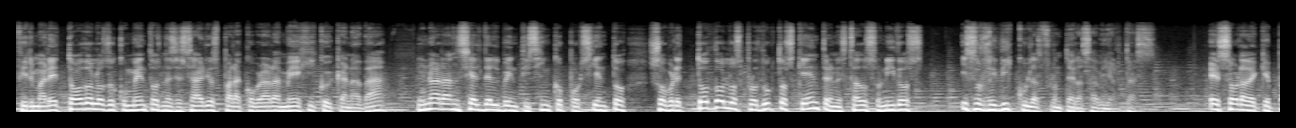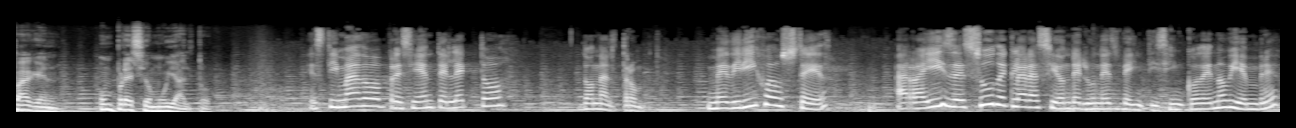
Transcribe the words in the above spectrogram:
Firmaré todos los documentos necesarios para cobrar a México y Canadá un arancel del 25% sobre todos los productos que entren en Estados Unidos y sus ridículas fronteras abiertas. Es hora de que paguen un precio muy alto. Estimado presidente electo Donald Trump, me dirijo a usted a raíz de su declaración del lunes 25 de noviembre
